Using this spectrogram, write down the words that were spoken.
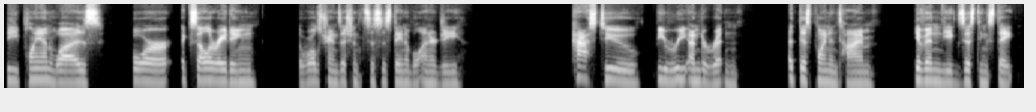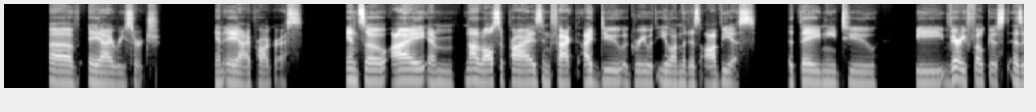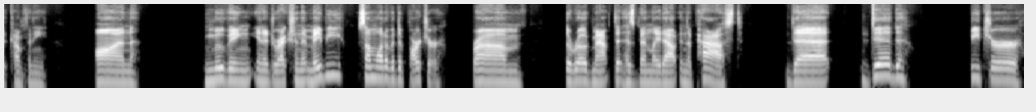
the plan was for accelerating the world's transition to sustainable energy has to be re underwritten at this point in time, given the existing state of AI research and AI progress. And so I am not at all surprised. In fact, I do agree with Elon that it is obvious that they need to be very focused as a company on moving in a direction that may be somewhat of a departure from the roadmap that has been laid out in the past that did feature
